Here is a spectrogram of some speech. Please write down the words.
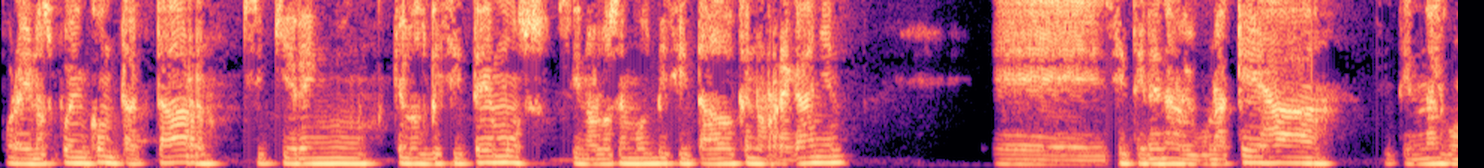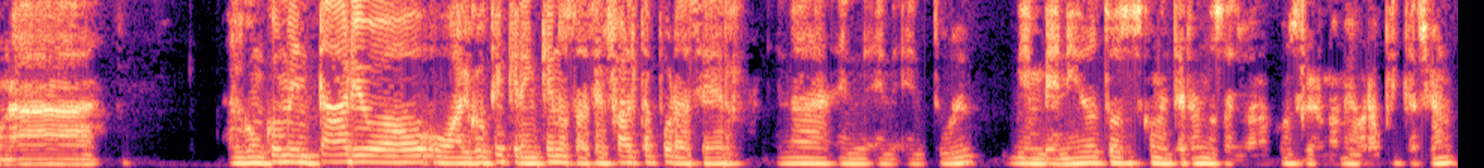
Por ahí nos pueden contactar si quieren que los visitemos, si no los hemos visitado, que nos regañen. Eh, si tienen alguna queja, si tienen alguna algún comentario o, algo que creen que nos hace falta por hacer en, en, Tool, bienvenidos. Todos esos comentarios nos ayudan a construir una mejor aplicación.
